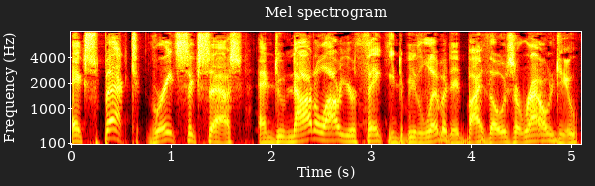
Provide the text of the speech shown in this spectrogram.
Expect great success and do not allow your thinking to be limited by those around you.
